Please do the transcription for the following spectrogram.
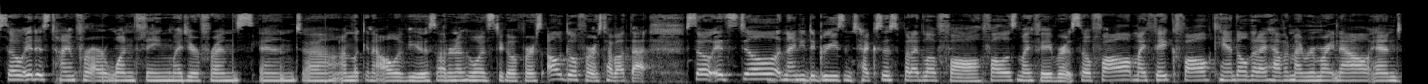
so it is time for our one thing, my dear friends. And uh, I'm looking at all of you. So I don't know who wants to go first. I'll go first. How about that? So it's still 90 degrees in Texas, but I love fall. Fall is my favorite. So fall, my fake fall candle that I have in my room right now. And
